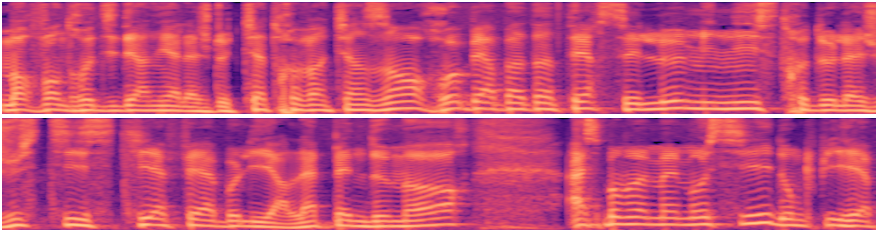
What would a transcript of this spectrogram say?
Mort vendredi dernier à l'âge de 95 ans, Robert Badinter, c'est le ministre de la Justice qui a fait abolir la peine de mort. À ce moment même aussi, donc il y a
